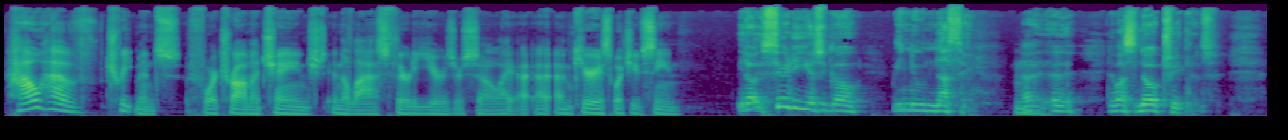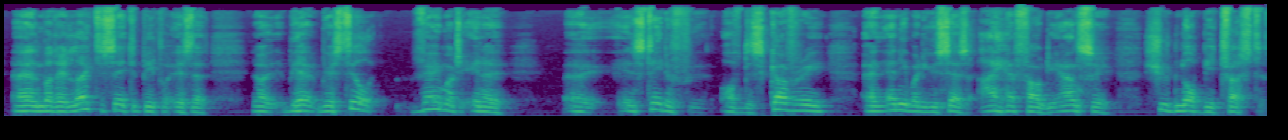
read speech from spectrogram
How have treatments for trauma changed in the last 30 years or so? I, I, I'm curious what you've seen. You know, 30 years ago, we knew nothing Mm. Uh, there was no treatment. And what I like to say to people is that you know, we have, we're still very much in a uh, in a state of, of discovery, and anybody who says, I have found the answer, should not be trusted.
